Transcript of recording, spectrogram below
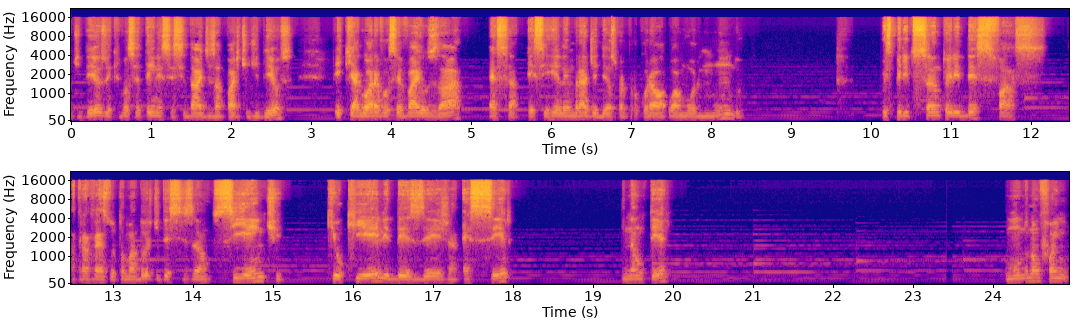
de Deus e que você tem necessidades a parte de Deus, e que agora você vai usar essa, esse relembrar de Deus para procurar o amor no mundo, o Espírito Santo ele desfaz através do tomador de decisão, ciente que o que ele deseja é ser e não ter. O mundo não foi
